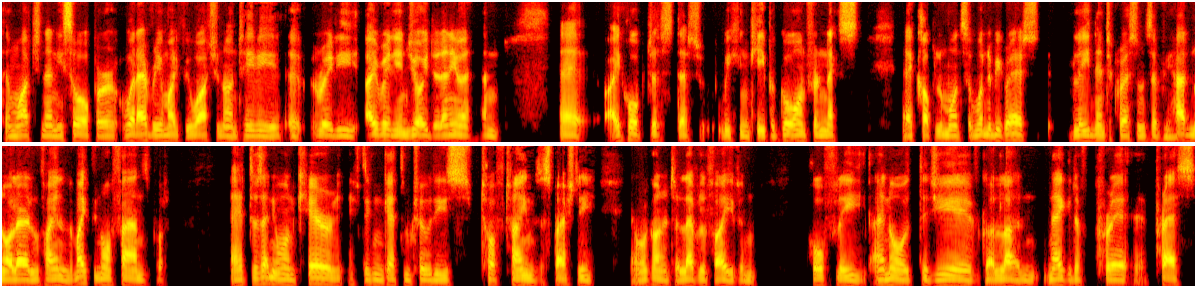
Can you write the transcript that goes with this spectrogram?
than watching any soap or whatever you might be watching on TV. It really, I really enjoyed it anyway, and uh, I hope just that we can keep it going for the next uh, couple of months. It wouldn't it be great leading into Christmas if we had an All Ireland final. There might be no fans, but uh, does anyone care if they can get them through these tough times, especially when we're going into level five and hopefully I know the GAA have got a lot of negative pre- press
